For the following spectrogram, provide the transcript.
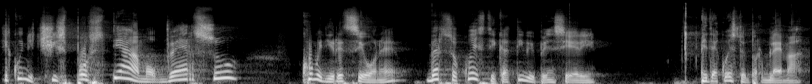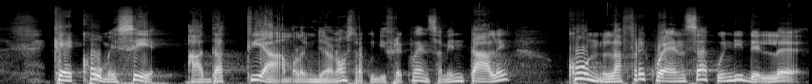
e quindi ci spostiamo verso, come direzione, verso questi cattivi pensieri. Ed è questo il problema, che è come se adattiamo la nostra quindi frequenza mentale con la frequenza quindi del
